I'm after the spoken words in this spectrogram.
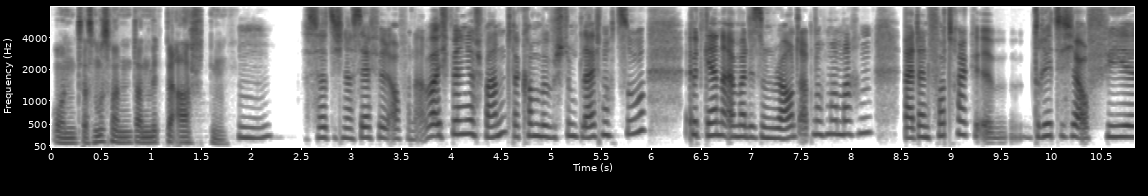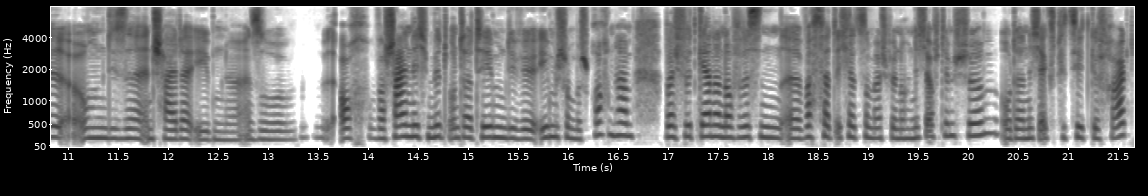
Und das muss man dann mit beachten. Mhm. Das hört sich nach sehr viel Aufwand an. Aber ich bin gespannt, da kommen wir bestimmt gleich noch zu. Ich würde gerne einmal diesen Roundup nochmal machen. Dein Vortrag äh, dreht sich ja auch viel um diese Entscheiderebene. Also auch wahrscheinlich mit unter Themen, die wir eben schon besprochen haben. Aber ich würde gerne noch wissen, äh, was hatte ich jetzt zum Beispiel noch nicht auf dem Schirm oder nicht explizit gefragt,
